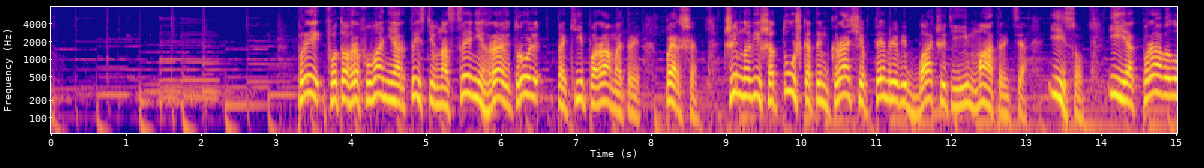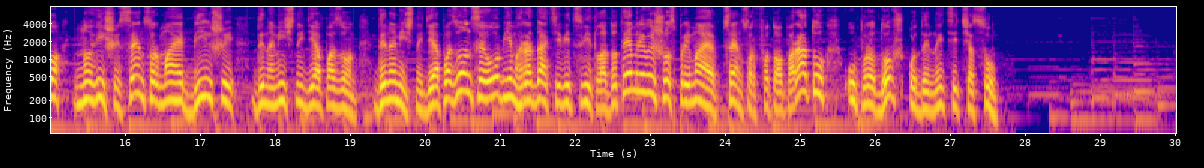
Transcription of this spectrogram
При фотографуванні артистів на сцені грають роль такі параметри. Перше, чим новіша тушка, тим краще в темряві бачить її матриця ISO. І, як правило, новіший сенсор має більший динамічний діапазон. Динамічний діапазон це об'єм градації від світла до темряви, що сприймає сенсор фотоапарату упродовж одиниці часу.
